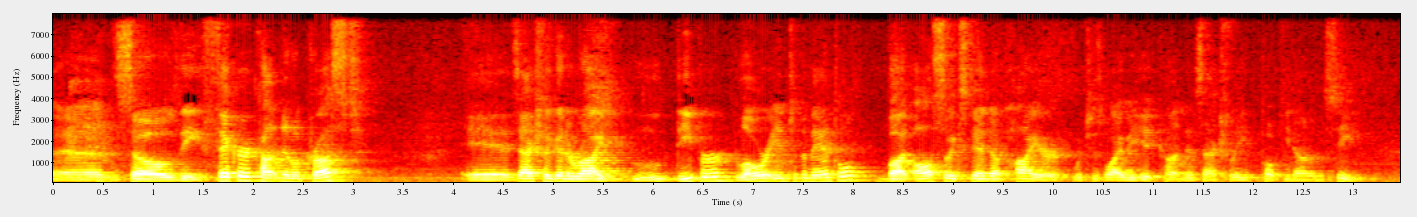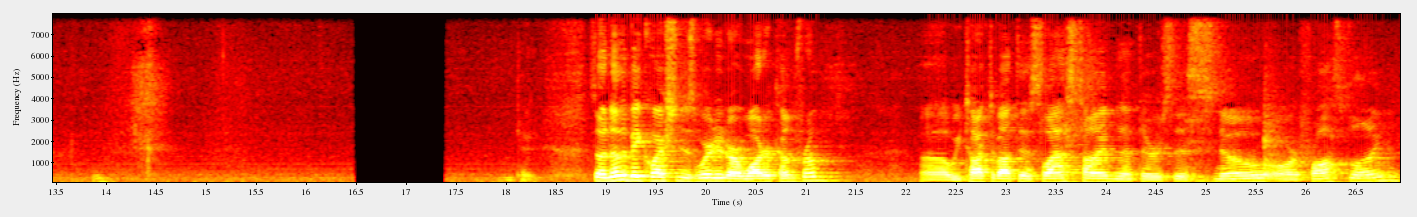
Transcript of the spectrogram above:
And so the thicker continental crust is actually going to ride deeper, lower into the mantle, but also extend up higher, which is why we get continents actually poking out of the sea. So another big question is where did our water come from? Uh, we talked about this last time that there's this snow or frost line.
